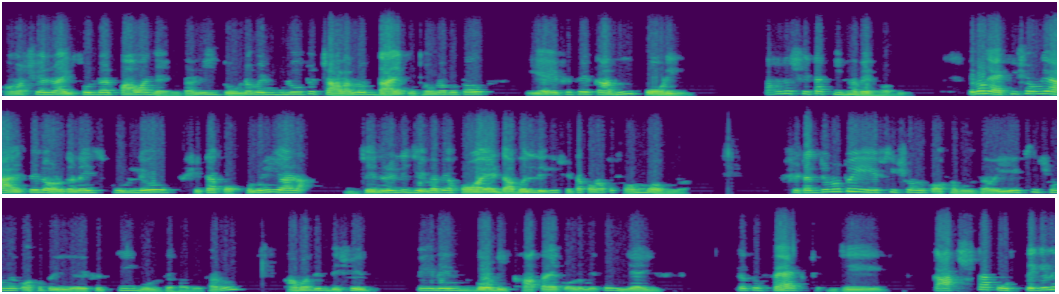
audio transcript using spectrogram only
কমার্শিয়াল রাইটস হোল্ডার পাওয়া যায়নি। তাহলে এই টুর্নামেন্ট গুলোও তো চালানোর দায় কোথাও না কোথাও এআইএফএফ এর কাঁধেই পড়ে। তাহলে সেটা কীভাবে হবে? এবং একই সঙ্গে আইএসএল অর্গানাইজ করলেও সেটা কখনোই আর জেনারেলি যেভাবে হয় ডাবল লেগে সেটা করা তো সম্ভব না। সেটার জন্য তো এএফসির সঙ্গে কথা বলতে হবে। এএফসির সঙ্গে কথা তো এআইএফএফ কেই বলতে হবে? কারণ আমাদের দেশের পেরেন্ট বডি খাতায় কলমে তো এআইএফ এটা তো ফ্যাক্ট যে কাজটা করতে গেলে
